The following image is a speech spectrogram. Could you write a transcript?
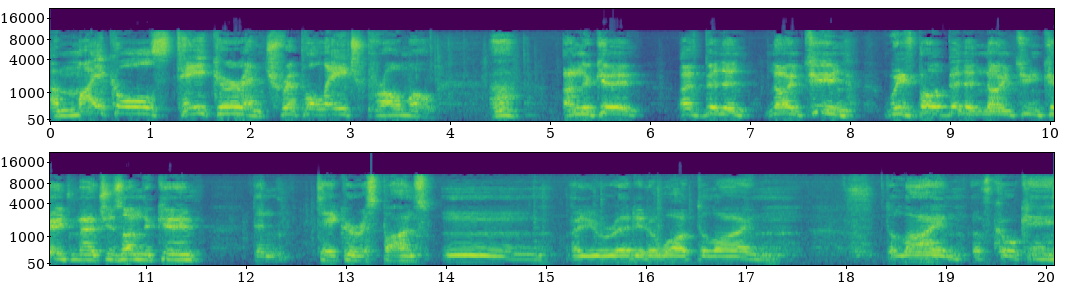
a Michaels, Taker, and Triple H promo. Uh, I'm the game. I've been in 19. We've both been in 19 cage matches. I'm the game. Then Taker responds, Mmm, are you ready to walk the line? The line of cocaine.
